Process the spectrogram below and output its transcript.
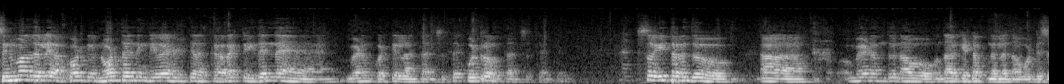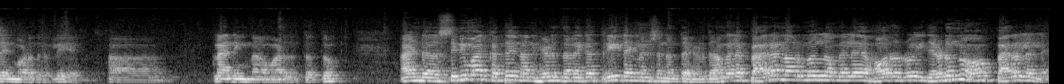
ಸಿನಿಮಾದಲ್ಲಿ ಆ ಕೋಟ್ ನೀವು ನೋಡ್ತಾ ಇದ್ದೀನಿ, ನೀವೇ ಹೇಳ್ತೀರಾ ಕರೆಕ್ಟ್ ಇದನ್ನೇ ಮೇಡಮ್ ಕೊಟ್ಟಿಲ್ಲ ಅಂತ ಅನ್ಸುತ್ತೆ, ಕೊಟ್ರು ಅಂತ ಅನ್ಸುತ್ತೆ ಅಂತ ಹೇಳಿ ಸೊ ಈ ತರದ್ದು ಮೇಡಮ್ದು ನಾವು ಒಂದು ಆ ಗೆಟಪ್ ನೆಲ್ಲ ನಾವು ಡಿಸೈನ್ ಮಾಡೋದ್ರಲ್ಲಿ ಪ್ಲಾನಿಂಗ್ನ ಮಾಡಿದಂಥದ್ದು. ಅಂಡ್ ಸಿನಿಮಾ ಕತೆ ನಾನು ಹೇಳಿದ್ನಲ್ಲ ಈಗ ತ್ರೀ ಡೈಮೆನ್ಷನ್ ಅಂತ ಹೇಳಿದೆ. ಆಮೇಲೆ ಪ್ಯಾರಾನಾರ್ಮಲ್ ಆಮೇಲೆ ಹಾರರ್ ಇದೆರಡನ್ನು ಪ್ಯಾರಲಲ್ಲೇ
